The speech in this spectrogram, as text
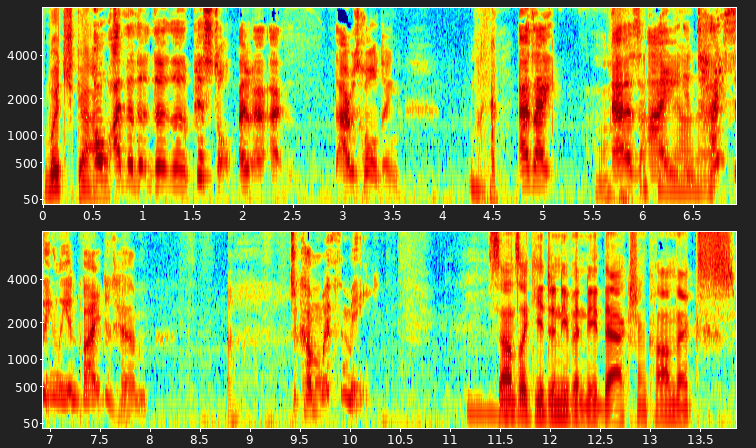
Which gun? Oh, I, the, the the the pistol I, I, I, I was holding Oh my god. as I oh. as I No, no. enticingly invited him to come with me. Sounds like you didn't even need the Action Comics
